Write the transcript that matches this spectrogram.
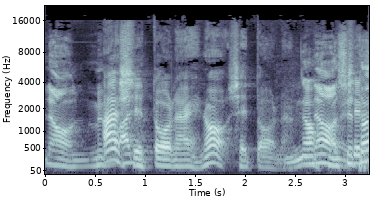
no. me- acetona es, no cetona. No, No, Cetona,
